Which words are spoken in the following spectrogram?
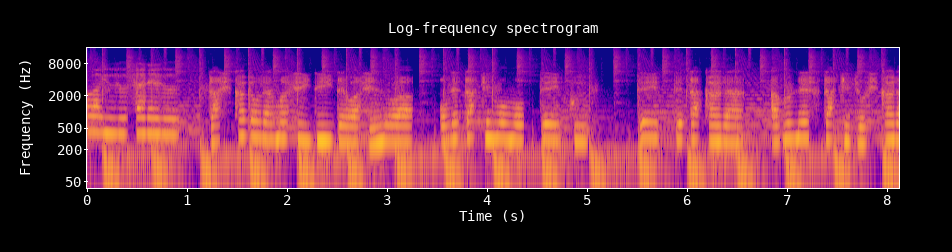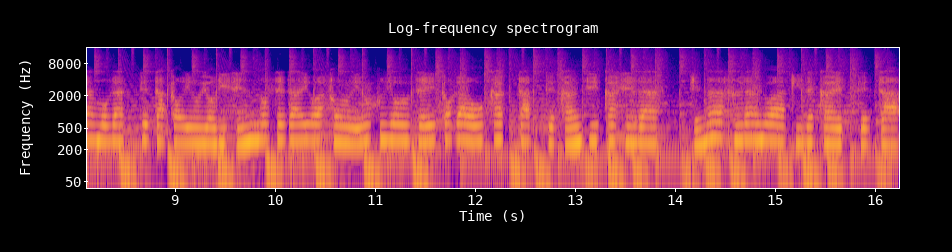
は許される。確かドラマ CD では神話、俺たちも持っていく。って言ってたから、アグネスたち女子からもらってたというより真の世代はそういう不良生徒が多かったって感じかしら。チナアスランは呆れ返ってた。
